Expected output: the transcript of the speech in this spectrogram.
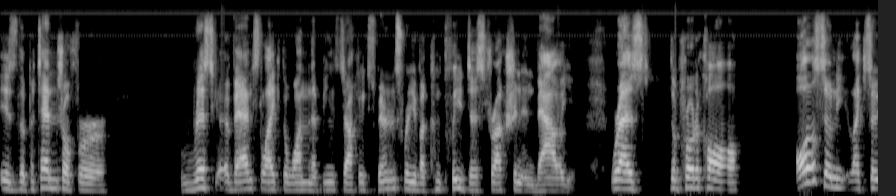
is the potential for risk events like the one that Beanstalk experienced, where you have a complete destruction in value, whereas the protocol also need like so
